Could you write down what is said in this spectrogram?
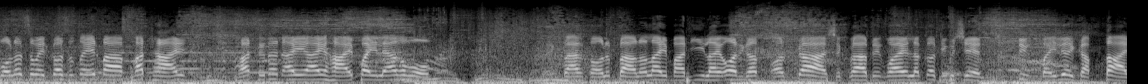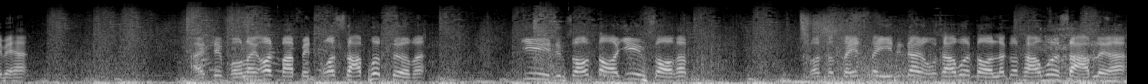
บอกแล้วสเวนกอนสเตนมาพัดหาย พัดถึงนั้นไอไอหายไปแล้วครับผม กลางต่อหรือเปล่าแล้วไล่มาที่ไลออนครับออสการ์ชกรามเดึงไว้แล้วก็ทิมเชนดึงไปเรื่อยกลับตายไปฮะไอเทมของไลออนมาเป็นฟอสสามเพิ่มเติมฮะ22 ต่อ 22 ครับก็สเตนตีถึงด้านของทาวเวอร์ต่อแล้วก็ทาวเวอร์ 3 เลยฮะ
